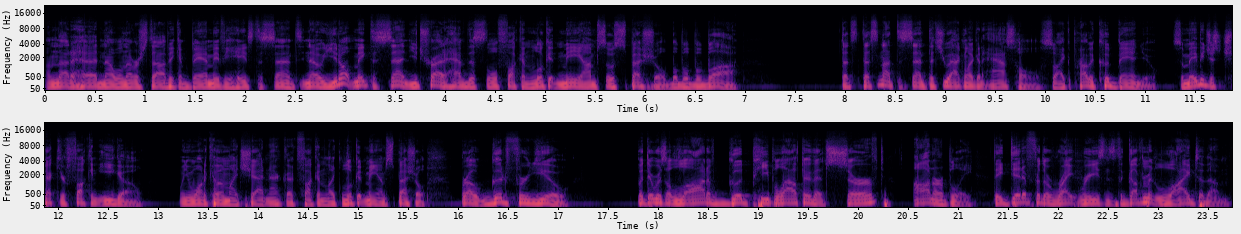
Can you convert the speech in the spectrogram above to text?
I'm not ahead and I will never stop. He can ban me if he hates the scent. No, you don't make the scent. You try to have this little fucking look at me. I'm so special. Blah blah blah blah. That's that's not dissent. That's you acting like an asshole. So I probably could ban you. So maybe just check your fucking ego when you want to come in my chat and act like fucking like look at me, I'm special. Bro, good for you. But there was a lot of good people out there that served honorably. They did it for the right reasons. The government lied to them.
